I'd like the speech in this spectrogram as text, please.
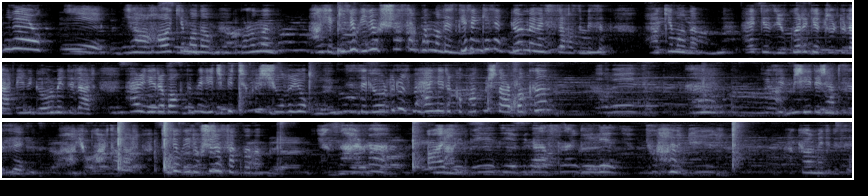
Bile yok ki. Ya hakim hanım. Buranın... Hayır, geliyor geliyor. Şuraya saklanmalıyız. Gelin gelin. Görmemesi lazım bizim. Hakim hanım. Herkesi yukarı götürdüler. Beni görmediler. Her yere baktım ve hiçbir çıkış yolu yok. Siz de gördünüz mü? Her yeri kapatmışlar. Bakın. Evet. Bir, bir şey diyeceğim size. Ha yukarıdalar. Geliyor geliyor şuraya saklanın. Kızlarına acil belediye binasına gelin. Çok kötüyüz. Görmedi bizi.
